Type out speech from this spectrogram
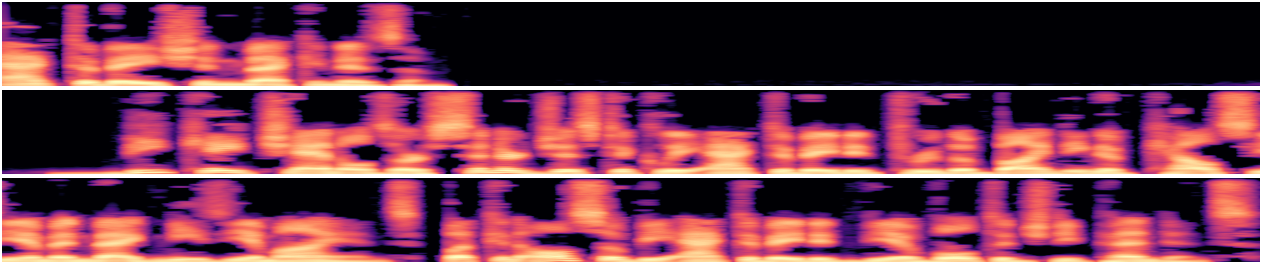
Activation mechanism BK channels are synergistically activated through the binding of calcium and magnesium ions, but can also be activated via voltage dependence.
